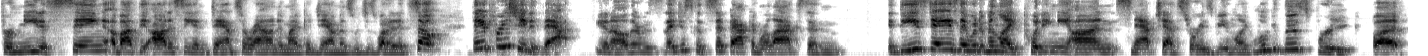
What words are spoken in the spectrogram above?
for me to sing about the Odyssey and dance around in my pajamas, which is what I did. So they appreciated that. You know, there was they just could sit back and relax and these days they would have been like putting me on Snapchat stories being like, look at this freak. But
